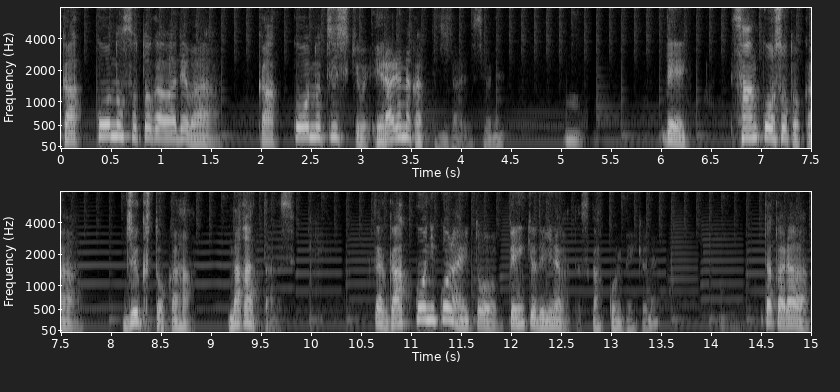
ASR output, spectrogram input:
学校の外側では学校の知識を得られなかった時代ですよね。うん、で参考書とか塾とかなかったんですよ。だから学校に来ないと勉強できなかったです学校の勉強ね。だから、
